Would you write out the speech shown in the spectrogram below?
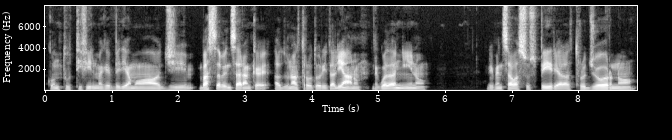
con tutti i film che vediamo oggi basta pensare anche ad un altro autore italiano, Guadagnino. Ripensavo a Suspiria l'altro giorno,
